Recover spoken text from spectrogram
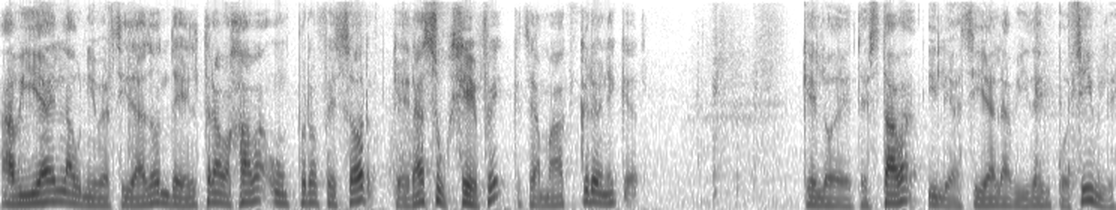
Había en la universidad donde él trabajaba un profesor que era su jefe, que se llamaba Kronecker, que lo detestaba y le hacía la vida imposible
